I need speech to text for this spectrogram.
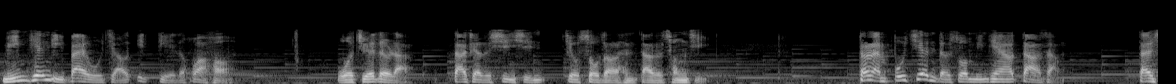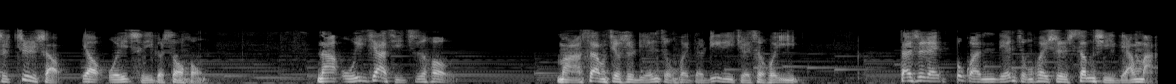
明天礼拜五只要一跌的话，哈，我觉得啦，大家的信心就受到了很大的冲击。当然，不见得说明天要大涨，但是至少要维持一个收红。那五一假期之后。马上就是联总会的利率决策会议，但是呢，不管联总会是升息两码，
